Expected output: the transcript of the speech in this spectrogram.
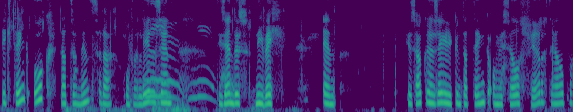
ik denk ook dat de mensen die overleden zijn, die zijn dus niet weg. En je zou kunnen zeggen, je kunt dat denken om jezelf verder te helpen.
